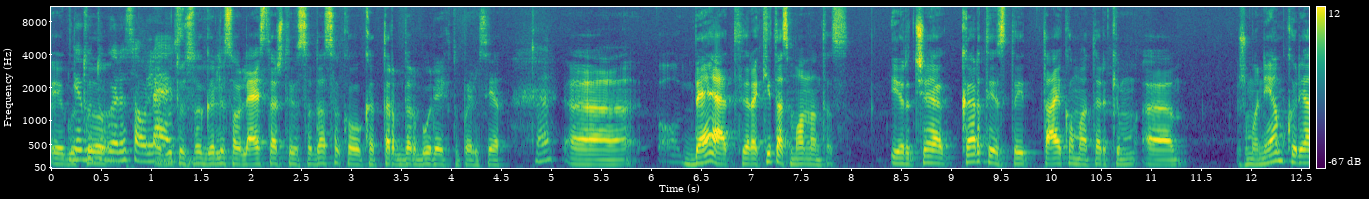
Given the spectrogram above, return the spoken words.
jeigu, jeigu tu, tu gali sau leisti. Jeigu tu gali sau leisti, aš tai visada sakau, kad tarp darbų reiktų pailsėti. Uh, bet yra kitas momentas Ir čia kartais tai taikoma, tarkim, žmonėm, kurie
